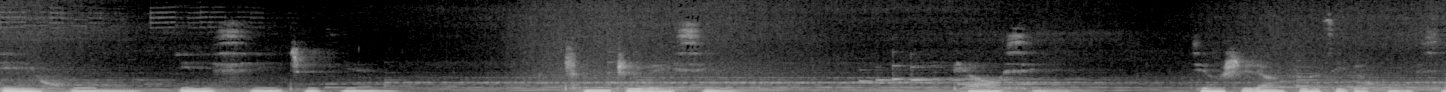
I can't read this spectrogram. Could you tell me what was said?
一呼一吸之间，称之为息。调息就是让自己的呼吸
